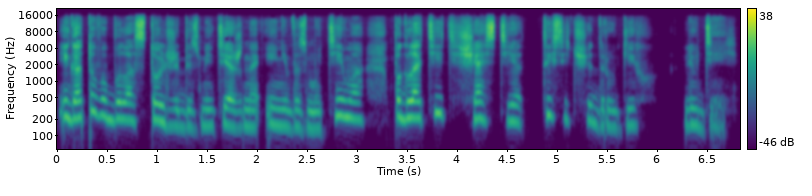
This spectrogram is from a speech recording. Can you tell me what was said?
и готова была столь же безмятежно и невозмутимо поглотить счастье тысячи других людей.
